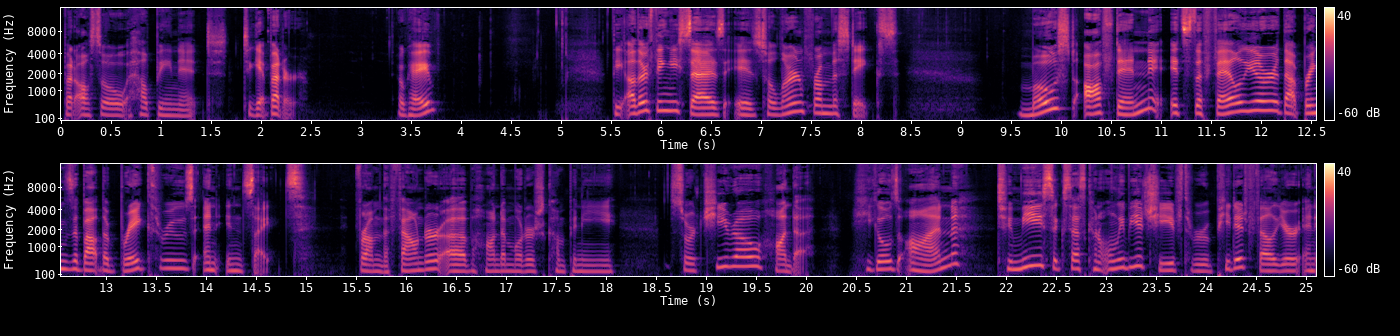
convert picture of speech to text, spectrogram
but also helping it to get better. Okay? The other thing he says is to learn from mistakes. Most often, it's the failure that brings about the breakthroughs and insights. From the founder of Honda Motors Company, Soichiro Honda. He goes on To me, success can only be achieved through repeated failure and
